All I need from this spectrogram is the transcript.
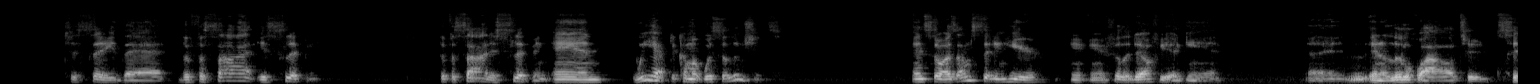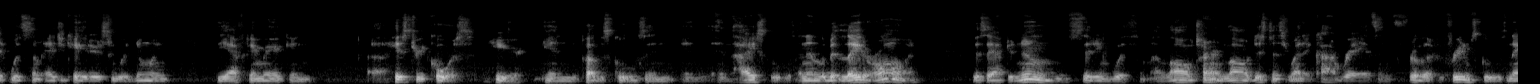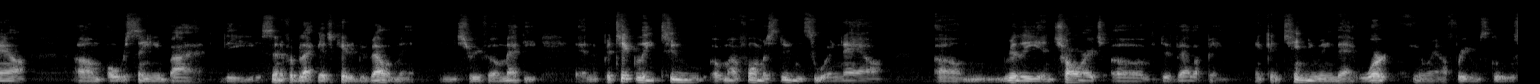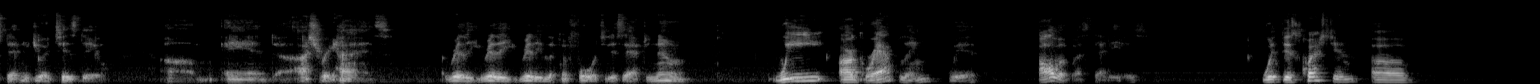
to say that the facade is slipping. The facade is slipping, and we have to come up with solutions. And so as I'm sitting here in, in Philadelphia again, uh, in a little while to sit with some educators who are doing the African American uh, history course here in the public schools and in, in, high schools. And then a little bit later on this afternoon, sitting with my long-term, long-distance running comrades in Philadelphia Freedom Schools, now um, overseen by the Center for Black Educator Development, Sharif El-Mekki, and particularly two of my former students who are now um, really in charge of developing and continuing that work around Freedom Schools, Stephanie Joy Tisdale um, and uh, Ashray Hines really, really, really looking forward to this afternoon. We are grappling with, all of us that is, with this question of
